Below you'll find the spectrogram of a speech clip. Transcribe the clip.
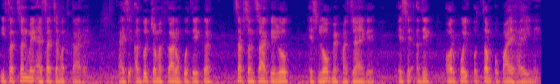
कि सत्संग में ऐसा चमत्कार है। ऐसे अद्भुत चमत्कारों को देखकर सब संसार के लोग इस लोभ में फंस जाएँगे। इससे अधिक और कोई उत्तम उपाय है ही नहीं।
